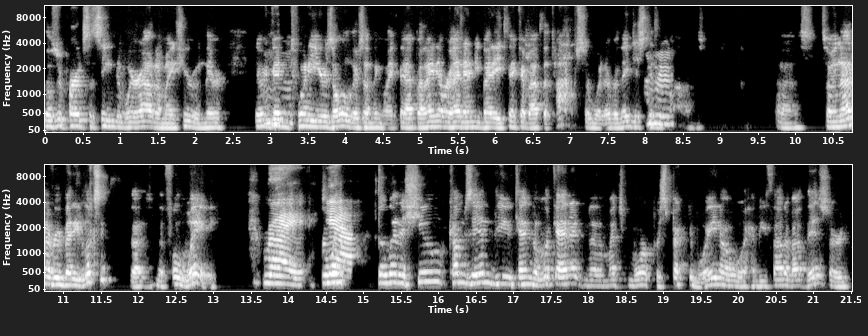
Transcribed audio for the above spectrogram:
those are parts that seem to wear out on my shoe, and they're they're good Mhm. 20 years old or something like that. But I never had anybody think about the tops or whatever. They just did Mhm. Uh, so not everybody looks at the, the full way. Right. So when- Yeah. So when a shoe comes in, do you tend to look at it in a much more perspective way? Oh, have you thought about this or?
